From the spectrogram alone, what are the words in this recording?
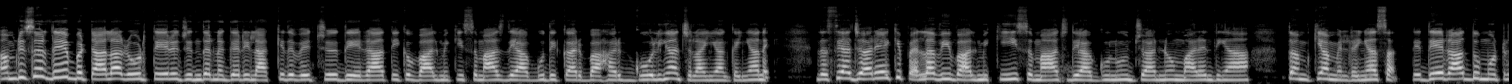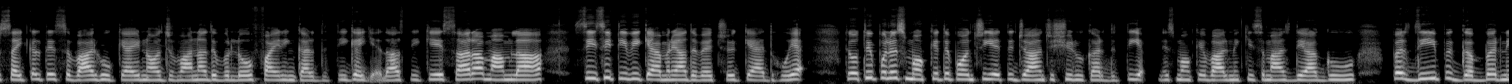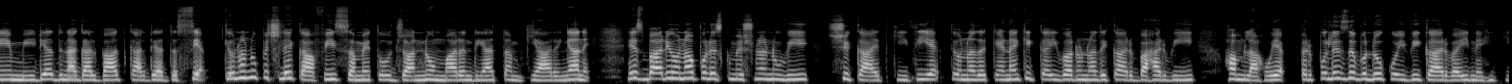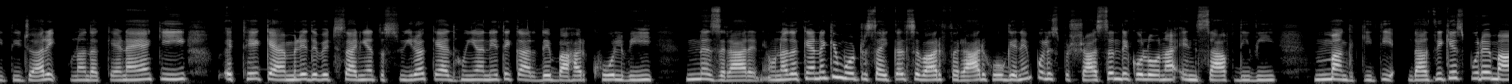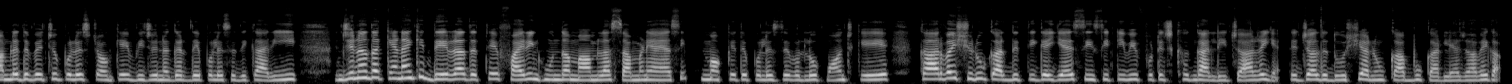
ਅੰਮ੍ਰਿਤਸਰ ਦੇ ਬਟਾਲਾ ਰੋਡ ਤੇ ਰਜਿੰਦਰ ਨਗਰ ਇਲਾਕੇ ਦੇ ਵਿੱਚ ਦੇਰ ਰਾਤ ਇੱਕ ਵਾਲਮੀਕੀ ਸਮਾਜ ਦੇ ਆਗੂ ਦੇ ਘਰ ਬਾਹਰ ਗੋਲੀਆਂ ਚਲਾਈਆਂ ਗਈਆਂ ਨੇ। ਦੱਸਿਆ ਜਾ ਰਿਹਾ ਹੈ ਕਿ ਪਹਿਲਾਂ ਵੀ ਵਾਲਮੀਕੀ ਸਮਾਜ ਦੇ ਆਗੂ ਨੂੰ ਜਾਨੋਂ ਮਾਰਨ ਦੀਆਂ ਧਮਕੀਆਂ ਮਿਲ ਰਹੀਆਂ ਸਨ ਤੇ ਦੇਰ ਰਾਤ ਦੋ ਮੋਟਰਸਾਈਕਲ ਤੇ ਸਵਾਰ ਹੋ ਕੇ ਆਏ ਨੌਜਵਾਨਾਂ ਦੇ ਵੱਲੋਂ ਫਾਇਰਿੰਗ ਕਰ ਦਿੱਤੀ ਗਈ ਹੈ। ਦੱਸਦੀ ਕਿ ਸਾਰਾ ਮਾਮਲਾ ਸੀਸੀਟੀਵੀ ਕੈਮਰਿਆਂ ਦੇ ਵਿੱਚ ਕੈਦ ਹੋਇਆ ਹੈ ਤੇ ਉੱਥੇ ਪੁਲਿਸ ਮੌਕੇ ਤੇ ਪਹੁੰਚੀ ਹੈ ਤੇ ਜਾਂਚ ਸ਼ੁਰੂ ਕਰ ਦਿੱਤੀ ਹੈ। ਇਸ ਮੌਕੇ ਵਾਲਮੀਕੀ ਸਮਾਜ ਦੇ ਆਗੂ ਪ੍ਰਦੀਪ ਬੱਬਰ ਨੇ ਮੀਡੀਆ ਦੇ ਨਾਲ ਗੱਲਬਾਤ ਕਰਦਿਆਂ ਦੱਸਿਆ। ਕਿ ਉਹਨਾਂ ਨੂੰ ਪਿਛਲੇ ਕਾਫੀ ਸਮੇਂ ਤੋਂ ਜਾਨੋਂ ਮਾਰਨ ਦੀਆਂ ਧਮਕੀਆਂ ਆ ਰਹੀਆਂ ਨੇ। ਇਸ ਬਾਰੇ ਉਹਨਾਂ ਪੁਲਿਸ ਕਮਿਸ਼ਨਰ ਨੂੰ ਵੀ ਸ਼ਿਕਾਇਤ ਕੀਤੀ ਹੈ ਤੇ ਉਹਨਾਂ ਦਾ ਕਹਿਣਾ ਹੈ ਕਿ ਕਈ ਵਾਰ ਉਹਨਾਂ ਦੇ ਘਰ ਬਾਹਰ ਵੀ ਹਮਲਾ ਹੋਇਆ, ਪਰ ਪੁਲਿਸ ਦੇ ਵੱਲੋਂ ਕੋਈ ਵੀ ਕਾਰਵਾਈ ਨਹੀਂ ਕੀਤੀ ਜਾ ਰਹੀ। ਉਹਨਾਂ ਦਾ ਕਹਿਣਾ ਹੈ ਕਿ ਇੱਥੇ ਕੈਮਰੇ ਦੇ ਵਿੱਚ ਸਾਰੀਆਂ ਤਸਵੀਰਾਂ ਕੈਦ ਹੋਈਆਂ ਨੇ ਤੇ ਘਰ ਦੇ ਬਾਹਰ ਖੋਲ ਵੀ ਨਜ਼ਰ ਆ ਰਹੇ ਨੇ। ਉਹਨਾਂ ਦਾ ਕਹਿਣਾ ਕਿ ਮੋਟਰਸਾਈਕਲ ਸਵਾਰ ਫਰਾਰ ਹੋ ਗਏ ਨੇ। ਪੁਲਿਸ ਪ੍ਰਸ਼ਾਸਨ ਦੇ ਕੋਲੋਂ ਉਹਨਾਂ ਇਨਸਾਫ ਦੀ ਵੀ ਮੰਗ ਕੀਤੀ ਹੈ। ਦੱਸਦੀ ਕਿ ਇਸ ਪੂਰੇ ਮਾਮਲੇ ਦੇ ਵਿੱਚ ਪੁਲਿਸ ਚੌਂਕੇ ਵਿਜੇਨਗਰ ਦੇ ਦੇ ਪੁਲਿਸ ਅਧਿਕਾਰੀ। ਜਿਨ੍ਹਾਂ ਦਾ ਕਹਿਣਾ ਹੈ ਕਿ ਦੇਰ ਰਾਤ ਇੱਥੇ ਫਾਇਰਿੰਗ ਹੋਣ ਦਾ ਮਾਮਲਾ ਸਾਹਮਣੇ ਆਇਆ ਸੀ। ਮੌਕੇ ਤੇ ਪੁਲਿਸ ਦੇ ਵੱਲੋਂ ਪਹੁੰਚ ਕੇ ਕਾਰਵਾਈ ਸ਼ੁਰੂ ਕਰ ਦਿੱਤੀ ਗਈ ਹੈ। ਸੀਸੀਟੀਵੀ ਫੁਟੇਜ ਖੰਗਾਲੀ ਜਾ ਰਹੀ ਹੈ ਤੇ ਜਲਦ ਦੋਸ਼ੀਆਂ ਨੂੰ ਕਾਬੂ ਕਰ ਲਿਆ ਜਾਵੇਗਾ।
